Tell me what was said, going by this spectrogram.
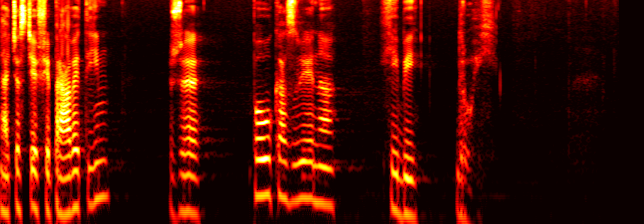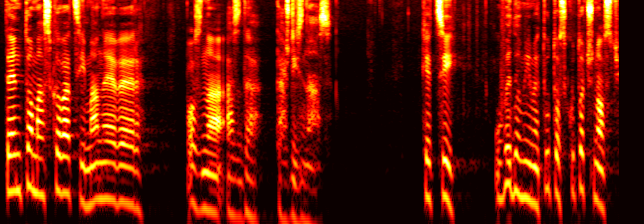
Najčastejšie práve tým, že poukazuje na chyby druhých. Tento maskovací manéver pozná a zdá každý z nás. Keď si uvedomíme túto skutočnosť,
